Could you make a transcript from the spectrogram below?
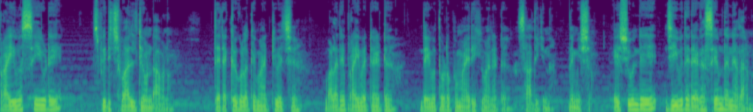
പ്രൈവസിയുടെ സ്പിരിച്വാലിറ്റി ഉണ്ടാവണം. തിരക്കുകളൊക്കെ മാറ്റിവെച്ച് വളരെ പ്രൈവറ്റായിട്ട് ദൈവത്തോടൊപ്പം ആയിരിക്കുവാനായിട്ട് സാധിക്കുന്ന നിമിഷം. യേശുവിന്റെ ജീവിത രഹസ്യം തന്നെ അതാണ്.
